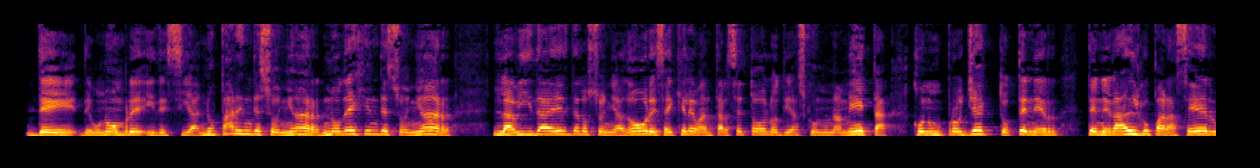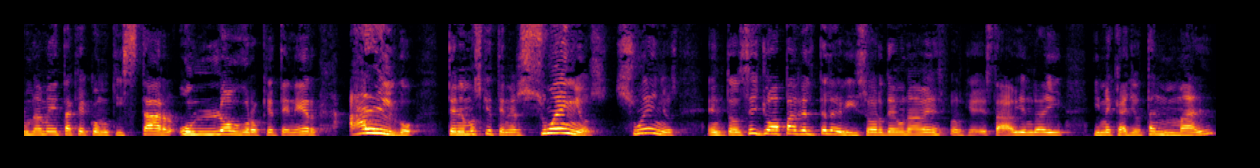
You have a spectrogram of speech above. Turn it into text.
de, de un hombre y decía, no paren de soñar, no dejen de soñar la vida es de los soñadores, hay que levantarse todos los días con una meta, con un proyecto, tener, tener algo para hacer, una meta que conquistar, un logro que tener, algo. Tenemos que tener sueños, sueños. Entonces yo apagué el televisor de una vez porque estaba viendo ahí y me cayó tan mal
